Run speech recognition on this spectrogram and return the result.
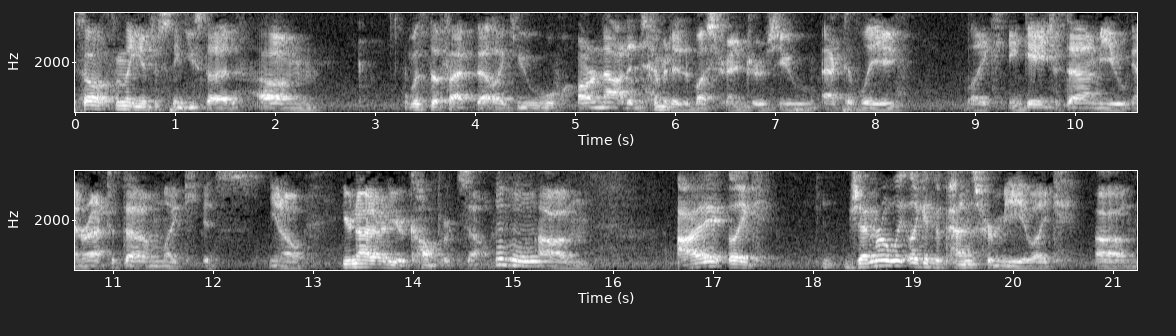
So something interesting you said um, was the fact that like you are not intimidated by strangers. You actively like engage with them. You interact with them. Like it's you know you're not out of your comfort zone. Mm-hmm. Um, I like generally like it depends for me like um,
